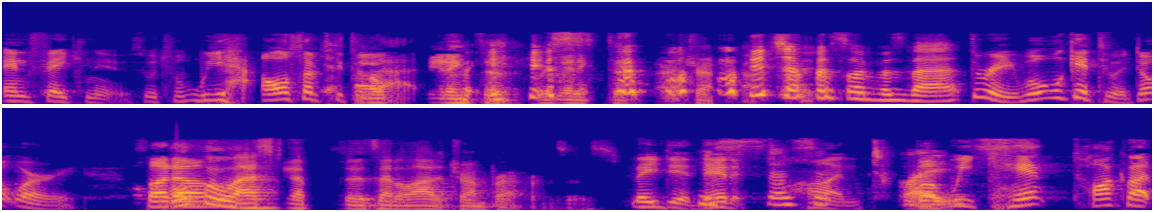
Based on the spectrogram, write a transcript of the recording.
and fake news, which we ha- also have to get to Oh, that. getting to, we're getting to our Which episode was that? Three, well, we'll get to it. Don't worry. But Both the um, last two episodes had a lot of Trump references. they did. They He had a says it ton. twice. But we can't talk about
